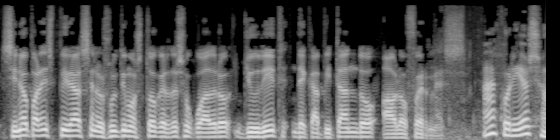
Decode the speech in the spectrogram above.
sino para inspirarse en los últimos toques de su cuadro Judith decapitando a Holofernes. Ah, curioso.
